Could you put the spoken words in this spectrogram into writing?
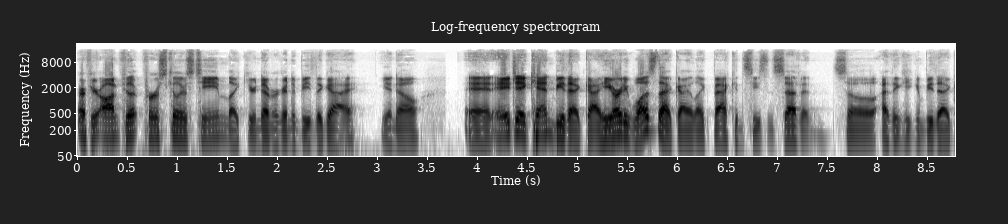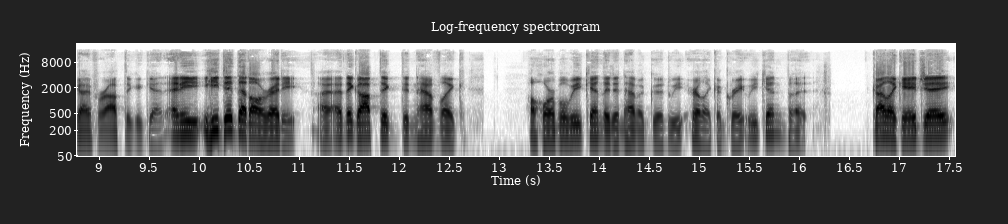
or if you're on Firstkiller's team, like you're never going to be the guy, you know. And AJ can be that guy. He already was that guy like back in season seven. So I think he can be that guy for Optic again. And he, he did that already. I, I think Optic didn't have like a horrible weekend. They didn't have a good week or like a great weekend, but guy like AJ,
